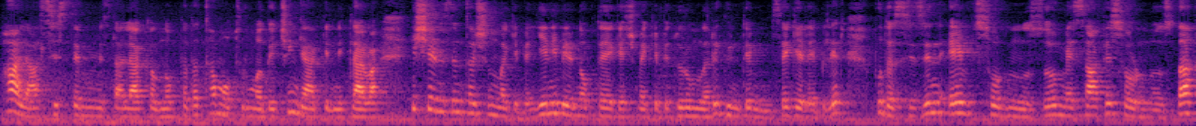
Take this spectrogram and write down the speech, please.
hala sistemimizle alakalı noktada tam oturmadığı için gerginlikler var. İş yerinizin taşınma gibi, yeni bir noktaya geçme gibi durumları gündemimize gelebilir. Bu da sizin ev sorununuzu, mesafe sorununuzu da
